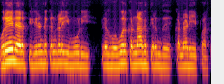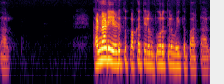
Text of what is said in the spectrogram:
ஒரே நேரத்தில் இரண்டு கண்களையும் மூடி பிறகு ஒவ்வொரு கண்ணாக திறந்து கண்ணாடியை பார்த்தாள். கண்ணாடியை எடுத்து பக்கத்திலும் தூரத்திலும் வைத்து பார்த்தாள்.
